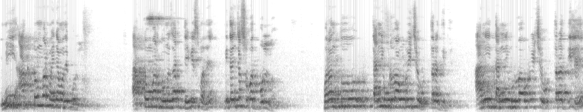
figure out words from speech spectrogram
मी ऑक्टोबर महिन्यामध्ये बोललो. ऑक्टोबर दोन हजार तेवीसमध्ये मी त्यांच्यासोबत बोललो. परंतु त्यांनी उडवाउडवीचे उत्तरं दिली. आणि त्यांनी उडवाउडवीचे उत्तर दिले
